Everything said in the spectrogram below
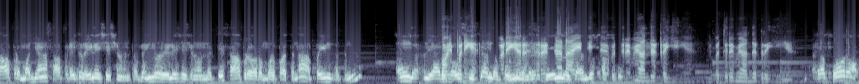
சாப்பிட மத்தியானம் சாப்பிடறதுக்கு ரயில்வே ஸ்டேஷன் வந்துட்டோம். பெங்களூர் ரயில்வே ஸ்டேஷன் வந்துட்டு சாப்பிட வரும்போது பார்த்தோன்னா அப்பயும் பார்த்தோன்னா அவங்க யாரு அந்த திரும்பி வந்துட்டு இருக்கீங்க. இப்ப திரும்பி வந்துட்டு இருக்கீங்க. வர போறோம்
